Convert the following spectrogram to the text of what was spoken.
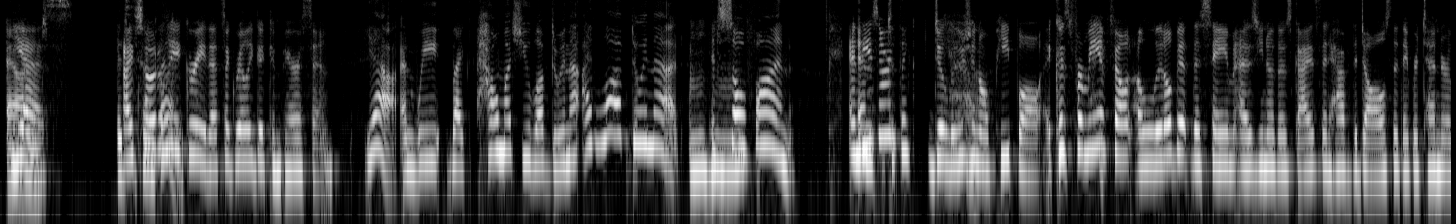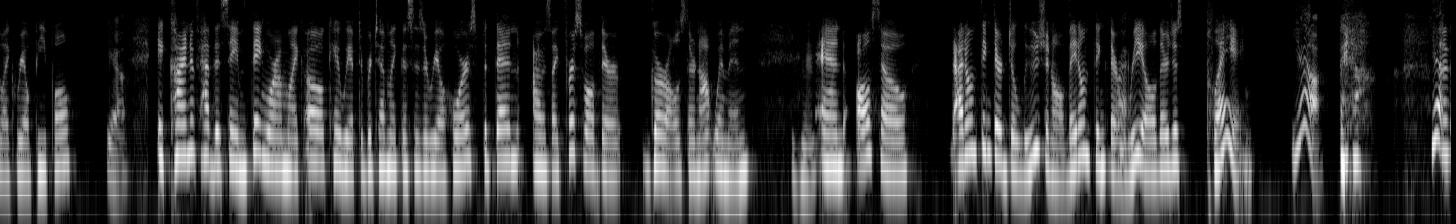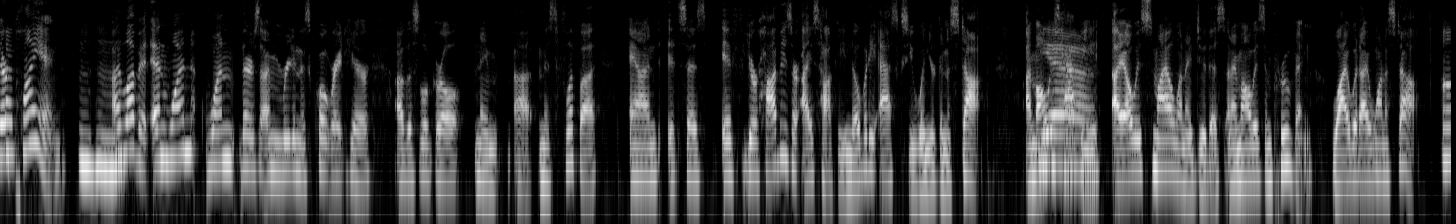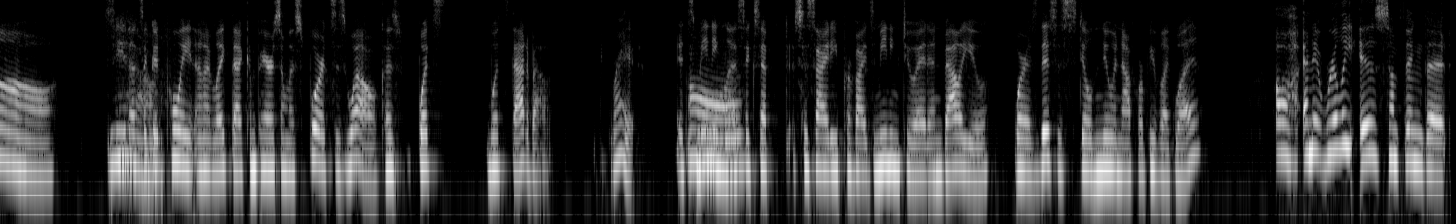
And yes. it's I totally thing. agree. That's a really good comparison. Yeah, and we like how much you love doing that. I love doing that. It's so fun. And, And these aren't think- delusional people. Because for me, it felt a little bit the same as, you know, those guys that have the dolls that they pretend are like real people. Yeah. it kind of had the same thing where I'm like, oh, okay, we have to pretend like this is a real horse. But then I was like, first of all, they're girls, they're not women. Mm-hmm. And also, I don't think they're delusional. They don't think they're Right. real. They're just playing. Yeah. Yeah, Yeah, they're playing. I love it. And one, one, there's, I'm reading this quote right here of this little girl named uh, Miss Flippa, and it says, "If your hobbies are ice hockey, nobody asks you when you're going to stop. I'm always Yeah. happy. I always smile when I do this, and I'm always improving. Why would I want to stop? Oh, see, that's a good point, and I like that comparison with sports as well. Because what's what's that about? Right? It's meaningless, except society provides meaning to it and value. Whereas this is still new enough where people are like, what? Oh, and it really is something that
